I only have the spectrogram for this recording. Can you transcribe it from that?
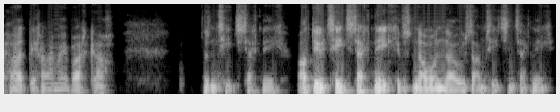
heard behind my back, oh, doesn't teach technique. I do teach technique, just no one knows that I'm teaching technique.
